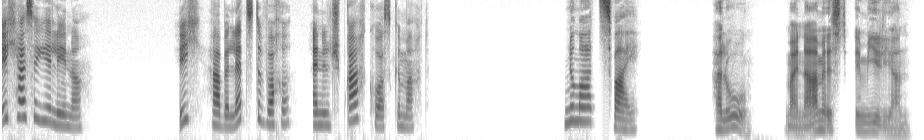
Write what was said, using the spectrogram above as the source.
Ich heiße Jelena. Ich habe letzte Woche einen Sprachkurs gemacht. Nummer 2 Hallo, mein Name ist Emilian.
